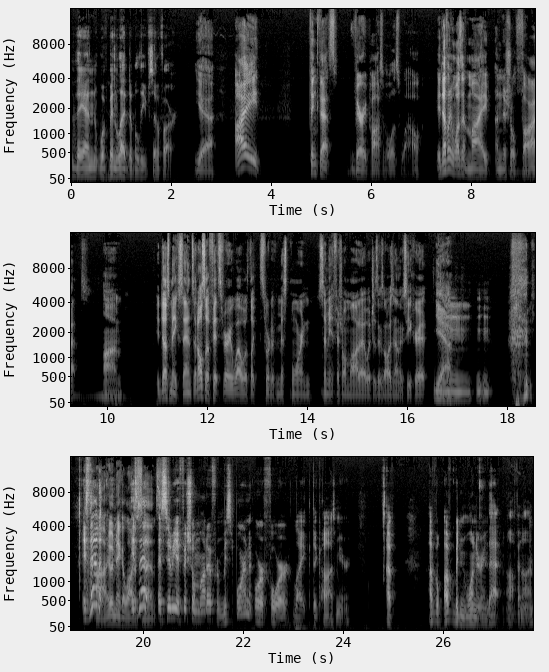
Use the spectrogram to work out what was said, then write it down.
than we've been led to believe so far. Yeah. I think that's very possible as well. It definitely wasn't my initial thought. Um it does make sense. It also fits very well with like sort of Mistborn semi-official motto, which is there's always another secret. Yeah. Mm-hmm. Is that Uh, it would make a lot Is of that sense. a semi-official motto for Mistborn or for like the Cosmere? I've I've I've been wondering that off and on.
